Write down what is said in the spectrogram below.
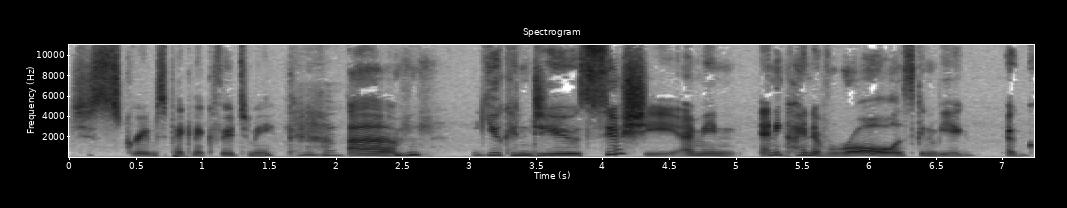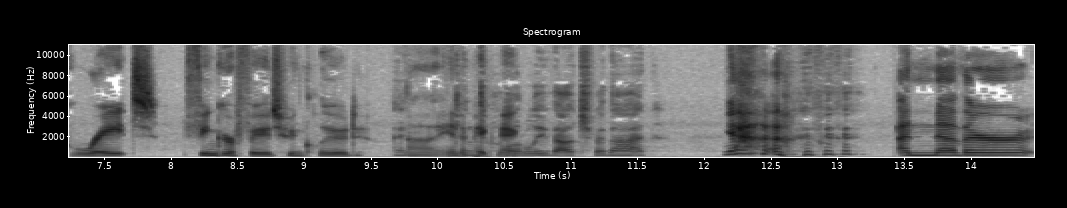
just screams picnic food to me. Um, you can do sushi. I mean, any kind of roll is going to be a, a great finger food to include uh, in a picnic. totally vouch for that. Yeah. Another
